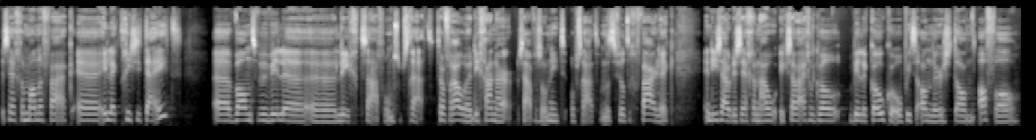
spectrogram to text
zeggen mannen vaak elektriciteit. want we willen licht s'avonds op straat. Terwijl vrouwen die gaan daar s'avonds al niet op straat, want dat is veel te gevaarlijk. En die zouden zeggen, nou, ik zou eigenlijk wel willen koken op iets anders dan afval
